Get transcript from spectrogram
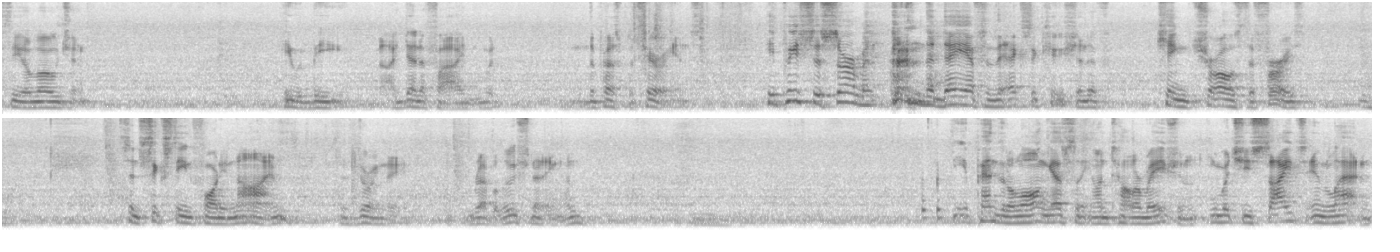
theologian. He would be identified with the Presbyterians. He preached a sermon the day after the execution of King Charles I since 1649, during the Revolution in England. He appended a long essay on toleration, in which he cites in Latin.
